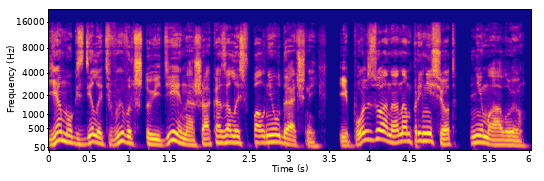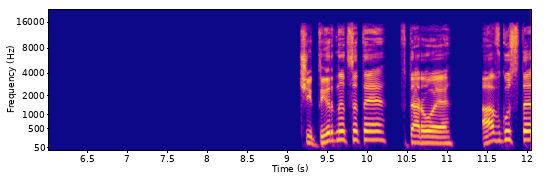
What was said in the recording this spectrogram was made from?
я мог сделать вывод, что идея наша оказалась вполне удачной, и пользу она нам принесет немалую. 14-2 августа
